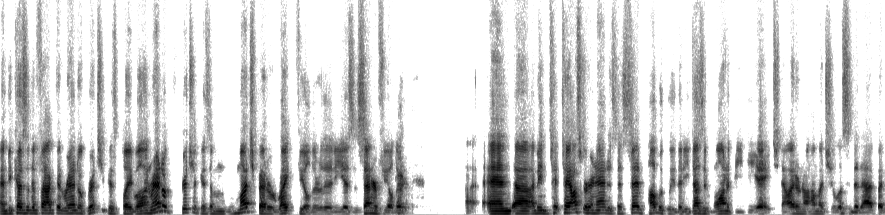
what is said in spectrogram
and because of the fact that Randall Grichuk has played well. And Randall Grichuk is a much better right fielder than he is a center fielder. Uh, and uh, I mean, T- Teoscar Hernandez has said publicly that he doesn't want to be DH. Now, I don't know how much you listen to that, but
